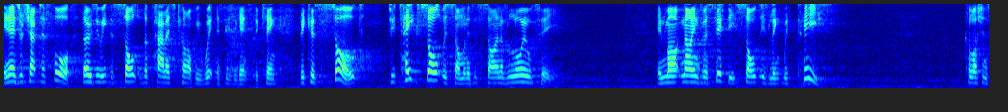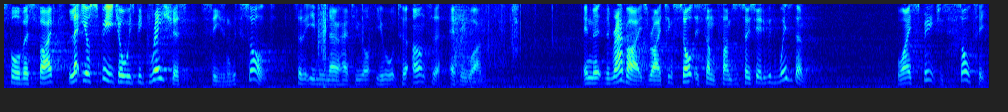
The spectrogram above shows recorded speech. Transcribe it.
In Ezra chapter 4, those who eat the salt of the palace can't be witnesses against the king because salt, to take salt with someone is a sign of loyalty. In Mark 9, verse 50, salt is linked with peace. Colossians 4, verse 5 Let your speech always be gracious, seasoned with salt, so that you may know how to, you ought to answer everyone. In the, the rabbi's writing, salt is sometimes associated with wisdom. Wise speech is salty.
